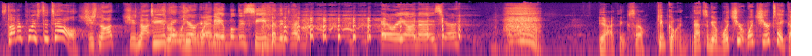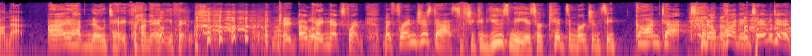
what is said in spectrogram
It's not her place to tell. She's not. She's not. do you think you're going to be able to see by the time Ariana is here? Yeah, I think so. Keep going. That's a good. What's your What's your take on that? I have no take on anything. Okay. okay, next one. My friend just asked if she could use me as her kid's emergency contact. No pun intended.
